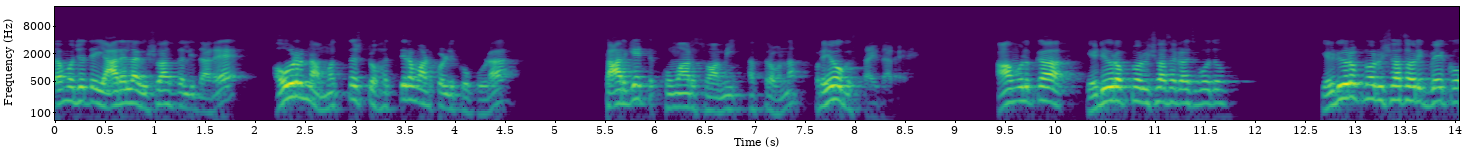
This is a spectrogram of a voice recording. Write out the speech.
ತಮ್ಮ ಜೊತೆ ಯಾರೆಲ್ಲ ವಿಶ್ವಾಸದಲ್ಲಿದ್ದಾರೆ, ಅವರನ್ನ ಮತ್ತಷ್ಟು ಹತ್ತಿರ ಮಾಡ್ಕೊಳ್ಳಿಕ್ಕೂ ಕೂಡ ಟಾರ್ಗೆಟ್ ಕುಮಾರಸ್ವಾಮಿ ಅಸ್ತ್ರವನ್ನ ಪ್ರಯೋಗಿಸ್ತಾ ಇದ್ದಾರೆ. ಆ ಮೂಲಕ ಯಡಿಯೂರಪ್ಪನವ್ರ ವಿಶ್ವಾಸ ಗಳಿಸ್ಬೋದು ಯಡಿಯೂರಪ್ಪನವ್ರ ವಿಶ್ವಾಸ ಅವ್ರಿಗೆ ಬೇಕು?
